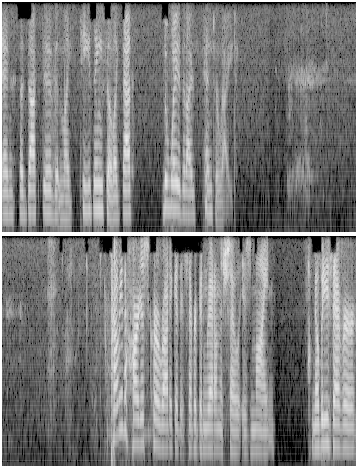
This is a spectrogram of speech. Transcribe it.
and seductive and like teasing. So like that's the way that I tend to write. Probably the hardest erotica that's ever been read on the show is mine. Nobody's ever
